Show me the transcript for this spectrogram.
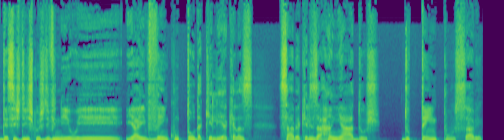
desses discos de vinil. E, e aí vem com todo aquele, aquelas, sabe, aqueles arranhados do tempo, sabe?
